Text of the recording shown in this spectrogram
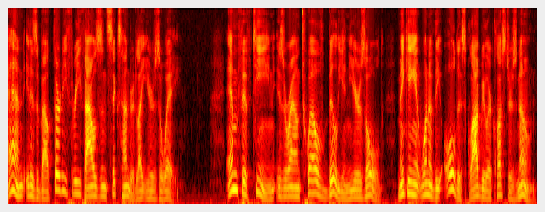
And it is about 33,600 light years away. M15 is around 12 billion years old, making it one of the oldest globular clusters known.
